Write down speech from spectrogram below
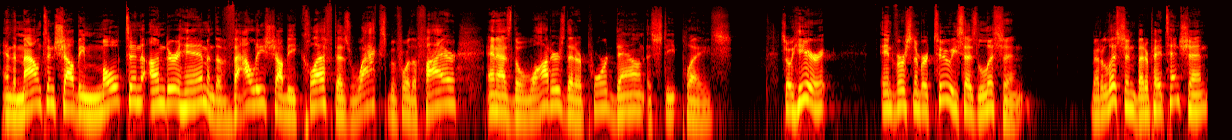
and the mountains shall be molten under him, and the valleys shall be cleft as wax before the fire, and as the waters that are poured down a steep place. So here in verse number 2, he says, Listen. Better listen, better pay attention.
